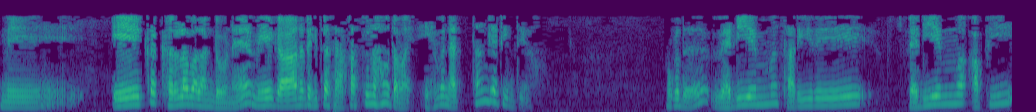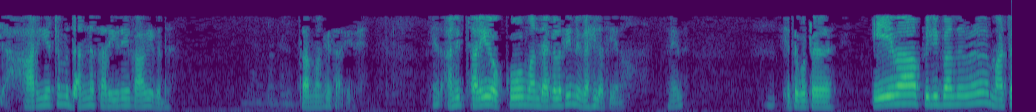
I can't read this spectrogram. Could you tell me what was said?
මේ ඒක කරලා බලන්න ඕනේ මේ ගානට හිත සකස් වුණාම තමයි. එහෙම නැත්තම් ගැටින් තියෙනවා. මොකද වැඩියෙන්ම ශරීරයේ වැඩියෙන්ම අපි හරියටම දන්න ශරීරය කාගේද? තමන්ගේ ශරීරය. අනිත් ශරීර ඔක්කොම මම දැකලා තියෙන්නේ වැහිලා තියෙනවා. නේද? එතකොට ඒවා පිළිබඳව මට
